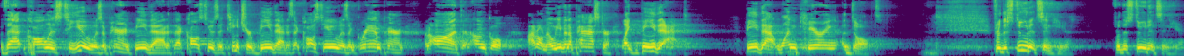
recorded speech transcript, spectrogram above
If that call is to you as a parent, be that. If that calls to you as a teacher, be that. If that calls to you as a grandparent, an aunt, an uncle, I don't know, even a pastor. Like, be that. Be that one caring adult. For the students in here, for the students in here,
